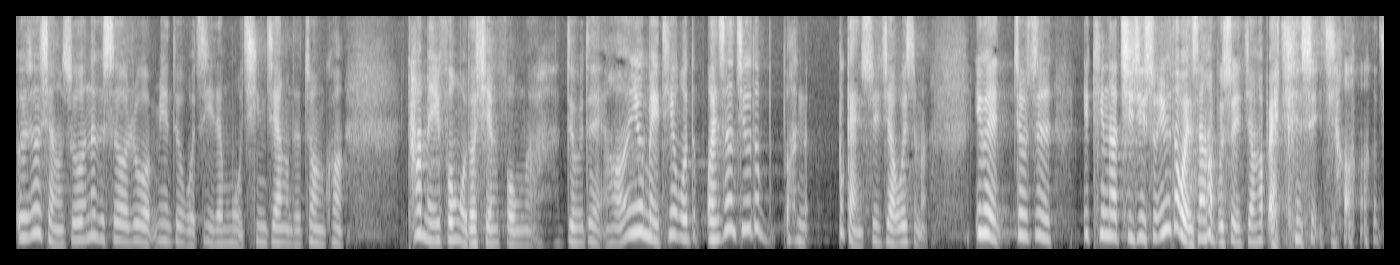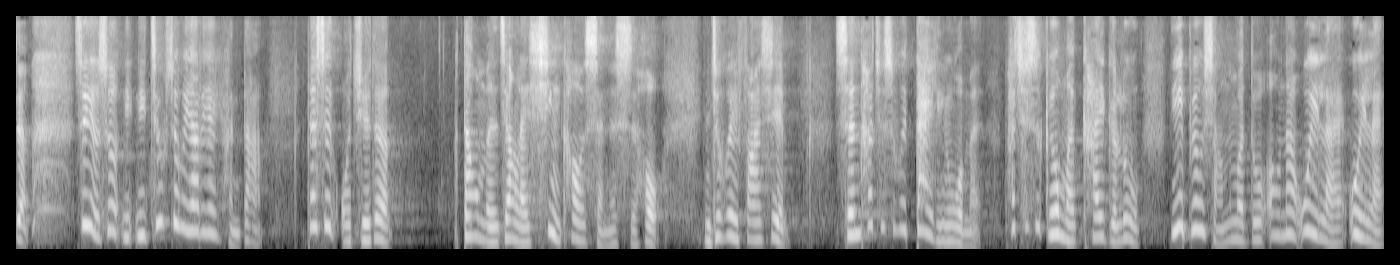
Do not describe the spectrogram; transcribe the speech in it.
我有时候想说，那个时候如果面对我自己的母亲这样的状况，她没疯我都先疯啊，对不对？啊，因为每天我都晚上几乎都很。不敢睡觉，为什么？因为就是一听到七七说，因为他晚上他不睡觉，他白天睡觉，这样，所以有时候你你就这个压力很大。但是我觉得，当我们这样来信靠神的时候，你就会发现，神他就是会带领我们，他就是给我们开个路，你也不用想那么多哦。那未来，未来，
